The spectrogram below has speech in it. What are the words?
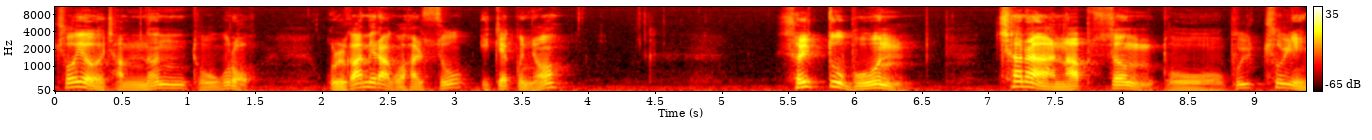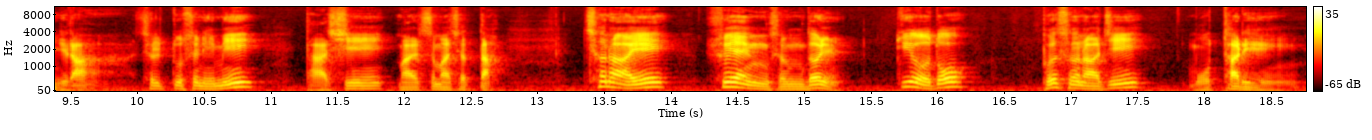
조여 잡는 도구로 올감이라고 할 수 있겠군요. 설두분 천하 납성 도불출인이라 설두 스님이 다시 말씀하셨다. 천하의 수행성들 뛰어도 벗어나지 못하리.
